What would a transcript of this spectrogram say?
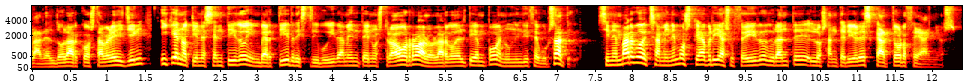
la del dólar cost averaging y que no tiene sentido invertir distribuidamente nuestro ahorro a lo largo del tiempo en un índice bursátil. Sin embargo, examinemos qué habría sucedido durante los anteriores 14 años.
